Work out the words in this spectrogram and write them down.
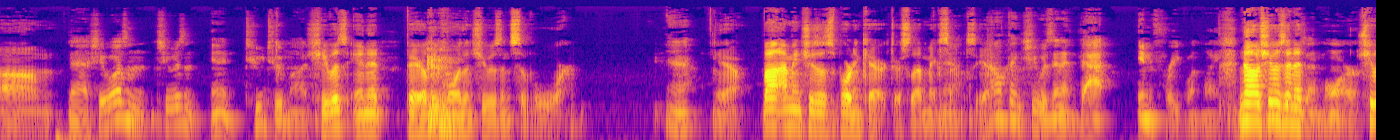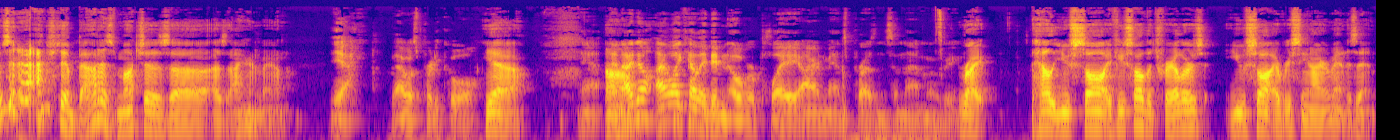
Um, Yeah. She wasn't. She wasn't in it too too much. She was in it barely more than she was in Civil War. Yeah. Yeah. Well, I mean, she's a supporting character, so that makes Yeah. sense. Yeah. I don't think she was in it that infrequently. No, she was in it. more. She was in it actually about as much as uh, as Iron Man. Yeah, that was pretty cool. Yeah, Yeah, and I Um, don't. I like how they didn't overplay Iron Man's presence in that movie. right. Hell, you saw if you saw the trailers, you saw every scene Iron Man is in,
